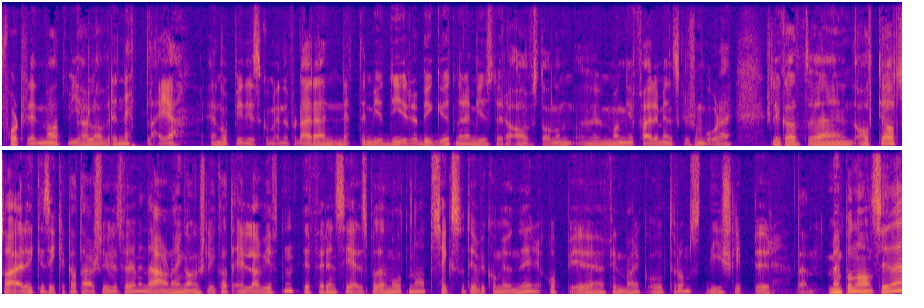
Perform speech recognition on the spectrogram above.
fortrinn med at vi har lavere nettleie enn oppe i disse kommunene. For der er nettet mye dyrere å bygge ut når det er mye større avstand og eh, mange færre mennesker som bor der. Slik at uh, alt i alt så er det ikke sikkert at det er så urettferdig, men det er nå engang slik at elavgiften differensieres på den måten at 26 kommuner oppe i Finnmark og Troms de slipper den. Men på den annen side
